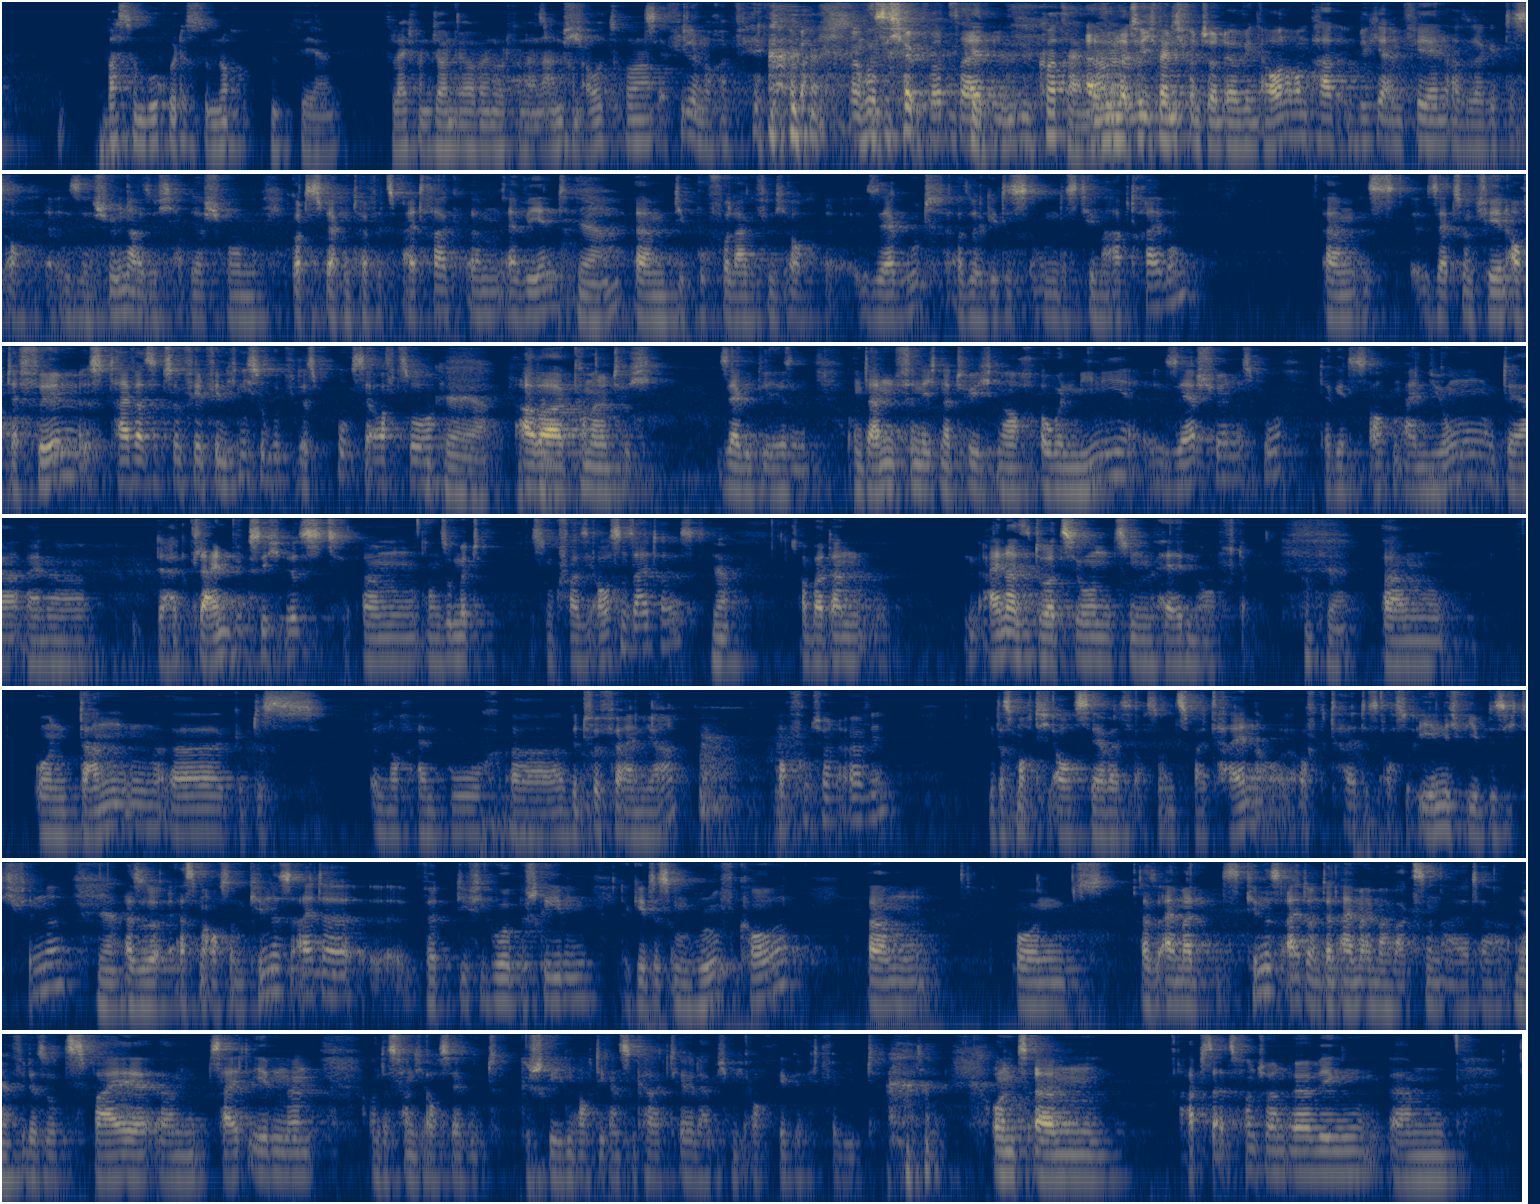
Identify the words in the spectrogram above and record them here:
was für ein Buch würdest du noch empfehlen? Vielleicht von John Irwin oder von einem also anderen Autor? Sehr viele noch empfehlen, aber man muss sich ja kurz halten. Okay, kurz halten. Also natürlich würde ich von John Irving auch noch ein paar Bücher empfehlen. Also da gibt es auch äh, sehr schöne. Also ich habe ja schon Gotteswerk und Teufelsbeitrag ähm, erwähnt. Ja. Ähm, die Buchvorlage finde ich auch äh, sehr gut. Also da geht es um das Thema Abtreibung. Ähm, ist sehr zu empfehlen. Auch der Film ist teilweise zu empfehlen. Finde ich nicht so gut wie das Buch, sehr oft so. Okay, ja. Aber kann man natürlich sehr gut lesen. Und dann finde ich natürlich noch Owen Meany, sehr schönes Buch. Da geht es auch um einen Jungen, der eine, der halt kleinwüchsig ist ähm, und somit so quasi Außenseiter ist. Ja. Aber dann in einer Situation zum Helden aufsteigt. Okay. Ähm, und dann äh, gibt es noch ein Buch äh, Witwe für ein Jahr, auch von John Irving. Und das mochte ich auch sehr, weil es auch so in zwei Teilen aufgeteilt ist, auch so ähnlich wie Bis ich dich finde. Ja. Also erstmal auch so im Kindesalter äh, wird die Figur beschrieben. Da geht es um Ruth Cole. Ähm, und also einmal das Kindesalter und dann einmal im Erwachsenenalter. Ja. Auch wieder so zwei ähm, Zeitebenen. Und das fand ich auch sehr gut geschrieben. Auch die ganzen Charaktere, da habe ich mich auch regelrecht verliebt. und ähm, abseits von John Irving, ähm,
